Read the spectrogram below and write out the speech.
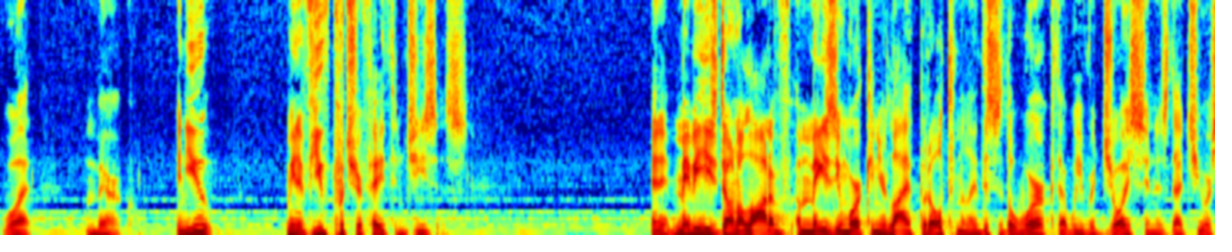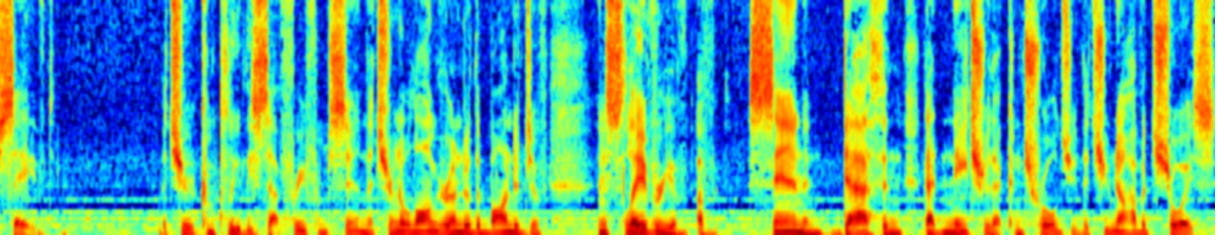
What a miracle. And you, I mean, if you've put your faith in Jesus, and it, maybe he's done a lot of amazing work in your life, but ultimately, this is the work that we rejoice in is that you are saved, that you're completely set free from sin, that you're no longer under the bondage of and slavery of, of sin and death and that nature that controlled you, that you now have a choice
